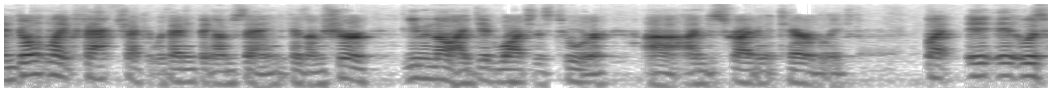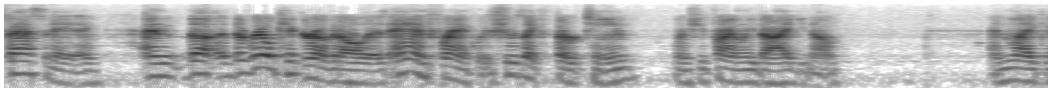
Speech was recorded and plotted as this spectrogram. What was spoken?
And don't like fact check it with anything I'm saying because I'm sure, even though I did watch this tour, uh, I'm describing it terribly. But it, it was fascinating. And the the real kicker of it all is Anne Frank was she was like 13 when she finally died, you know. And like,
